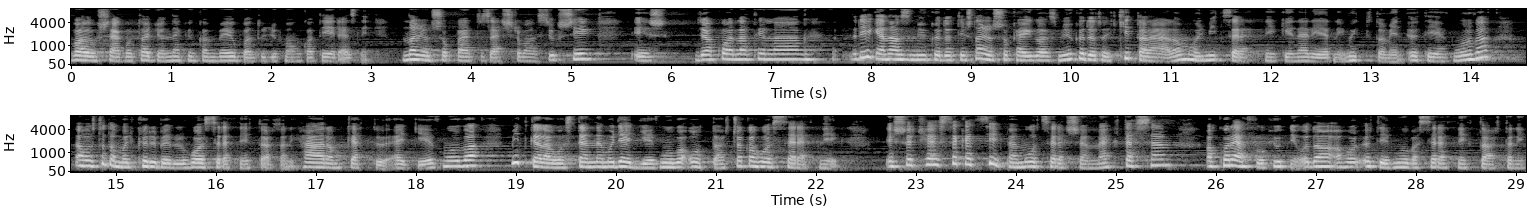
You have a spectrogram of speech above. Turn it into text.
valóságot adjon nekünk, amiben jobban tudjuk magunkat érezni. Nagyon sok változásra van szükség, és gyakorlatilag régen az működött, és nagyon sokáig az működött, hogy kitalálom, hogy mit szeretnék én elérni, mit tudom én, öt év múlva, ahhoz tudom, hogy körülbelül hol szeretnék tartani. Három, kettő, egy év múlva. Mit kell ahhoz tennem, hogy egy év múlva ott tartsak, ahol szeretnék. És hogyha ezteket szépen módszeresen megteszem, akkor el fogok jutni oda, ahol öt év múlva szeretnék tartani.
